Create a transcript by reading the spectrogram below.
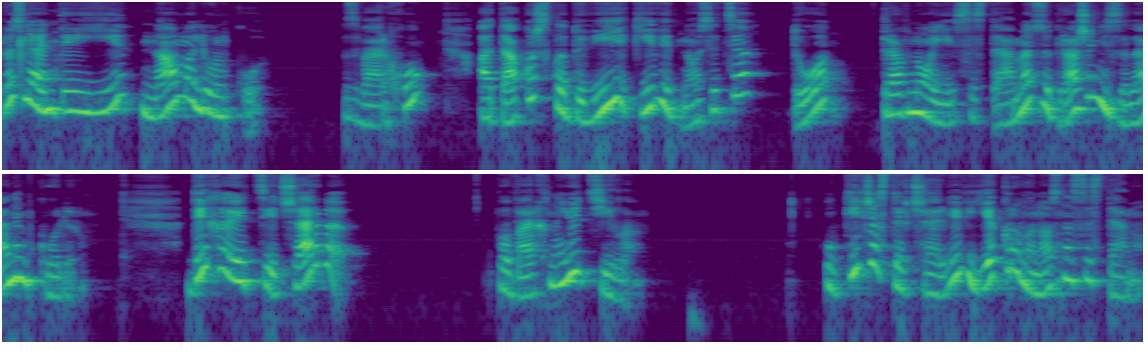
Розгляньте її на малюнку зверху, а також складові, які відносяться до травної системи, зображені зеленим кольором. Дихають ці черви поверхнею тіла. У кільчастих червів є кровоносна система.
